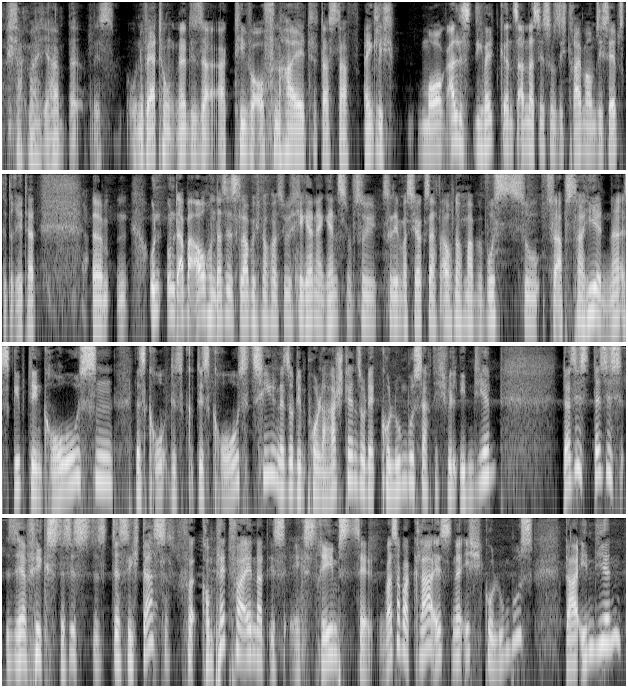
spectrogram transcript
ich sag mal, ja, ist ohne Wertung, ne, diese aktive Offenheit, dass da eigentlich morgen alles die Welt ganz anders ist und sich dreimal um sich selbst gedreht hat. Ja. Ähm, und, und aber auch, und das ist, glaube ich, noch, was würde ich gerne ergänzen zu, zu dem, was Jörg sagt, auch nochmal bewusst zu, zu abstrahieren. Ne? Es gibt den großen, das, gro das, das große Ziel, ne? so den Polarstern, so der Kolumbus sagt, ich will Indien. Das ist, das ist sehr fix. Das ist, das, dass sich das komplett verändert, ist extremst selten. Was aber klar ist, ne, ich Kolumbus, da Indien,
